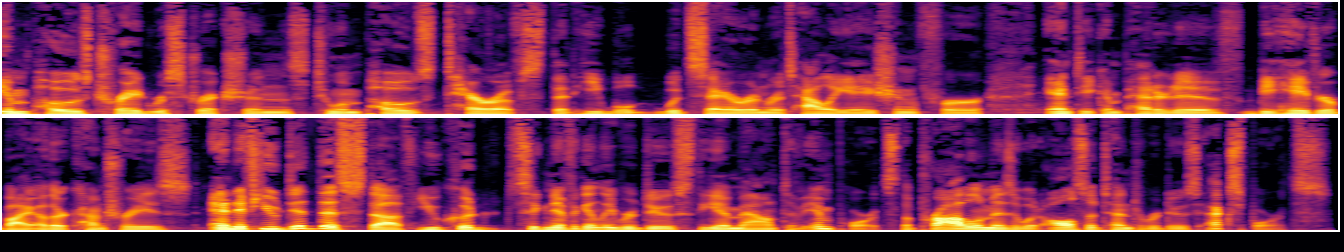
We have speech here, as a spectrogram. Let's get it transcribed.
impose trade restrictions, to impose tariffs that he will, would say are in retaliation for anti-competitive behavior by other countries. And if you did this stuff, you could significantly reduce the amount of imports. The problem is it would also tend to reduce exports.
